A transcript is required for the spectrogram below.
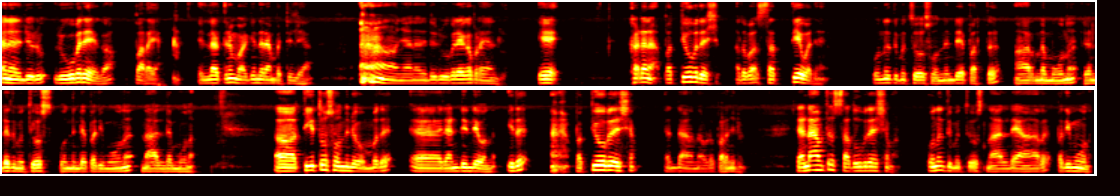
ഞാൻ അതിന്റെ ഒരു രൂപരേഖ പറയാം. എല്ലാത്തിനും വാക്യം തരാൻ പറ്റില്ല. ഞാനതിന്റെ രൂപരേഖ പറയാനുള്ളൂ. എ ഘടന പത്യോപദേശം അഥവാ സത്യവചനങ്ങൾ. ഒന്ന് തിമത്യോസ് ഒന്നിന്റെ പത്ത് ആറിന്റെ മൂന്ന് രണ്ട് തിമത്യോസ് ഒന്നിന്റെ പതിമൂന്ന് നാലിന്റെ മൂന്ന്. തീത്തോസ് ഒന്നിന്റെ ഒമ്പത് രണ്ടിന്റെ ഒന്ന്. ഇത് പത്യോപദേശം എന്താണെന്ന് അവിടെ പറഞ്ഞിട്ടുണ്ട്. രണ്ടാമത്തെ സതുപദേശമാണ്. ഒന്ന് തിമത്യോസ് നാലിന്റെ ആറ് പതിമൂന്ന്.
